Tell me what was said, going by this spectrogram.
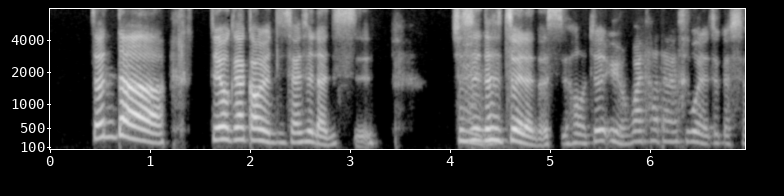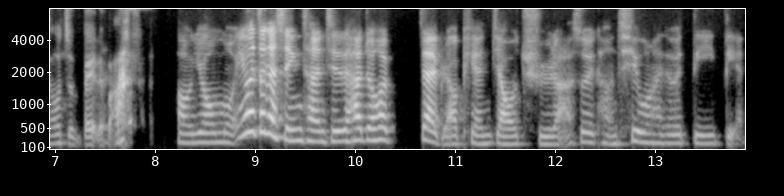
真的，结果在高原实在是冷死。就是那是最冷的时候，嗯、就是羽绒外套大概是为了这个时候准备的吧。好幽默，因为这个行程其实它就会在比较偏郊区啦，所以可能气温还是会低一点。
